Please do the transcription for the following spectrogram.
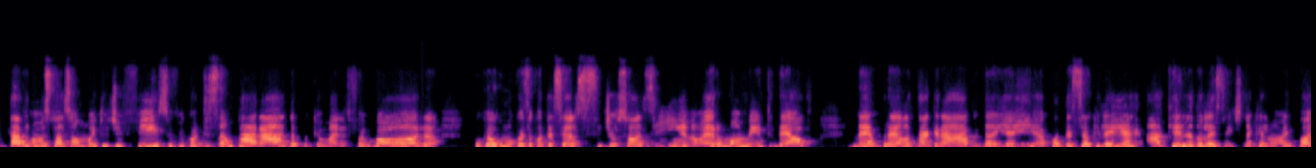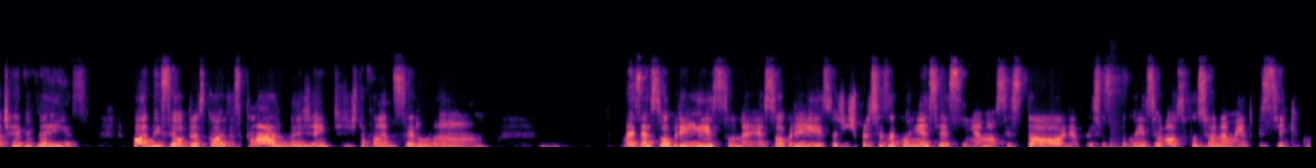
estava numa situação muito difícil, ficou desamparada porque o marido foi embora, porque alguma coisa aconteceu, ela se sentiu sozinha, não era o momento ideal, né, para ela estar tá grávida, e aí aconteceu que aí aquele adolescente naquele momento pode reviver isso. Podem ser outras coisas? Claro, né, gente? A gente está falando de ser humano, mas é sobre isso, né? É sobre isso. A gente precisa conhecer, assim, a nossa história, precisa conhecer o nosso funcionamento psíquico.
